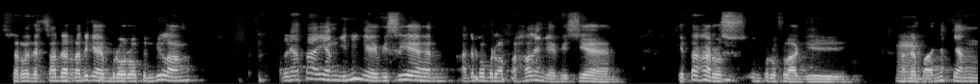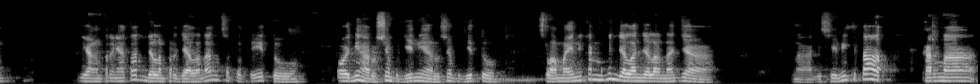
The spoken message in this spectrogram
secara sadar tadi kayak Bro Robin bilang ternyata yang ini nggak efisien. Ada beberapa hal yang nggak efisien. Kita harus improve lagi. Hmm. Ada banyak yang yang ternyata dalam perjalanan seperti itu. Oh ini harusnya begini, harusnya begitu. Selama ini kan mungkin jalan-jalan aja. Nah di sini kita karena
